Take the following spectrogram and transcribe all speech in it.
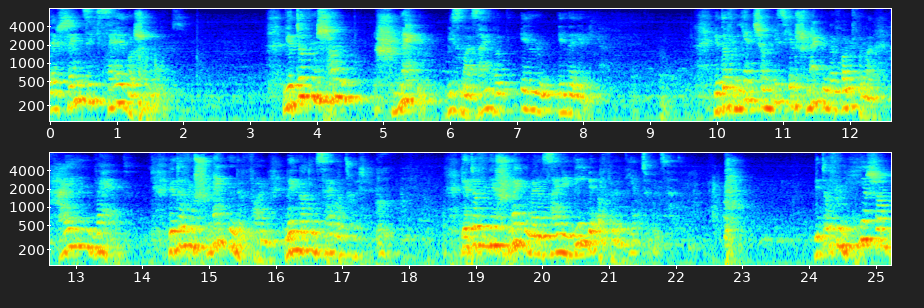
er schenkt sich selber schon uns. Wir dürfen schon schmecken, wie es mal sein wird in, in der Ewigkeit. Wir dürfen jetzt schon ein bisschen schmecken davon, von der heilen Welt. Wir dürfen schmecken davon, wenn Gott uns selber tröstet. Wir dürfen hier schmecken, wenn uns seine Liebe erfüllt, die er zu uns hat. Wir dürfen hier schon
